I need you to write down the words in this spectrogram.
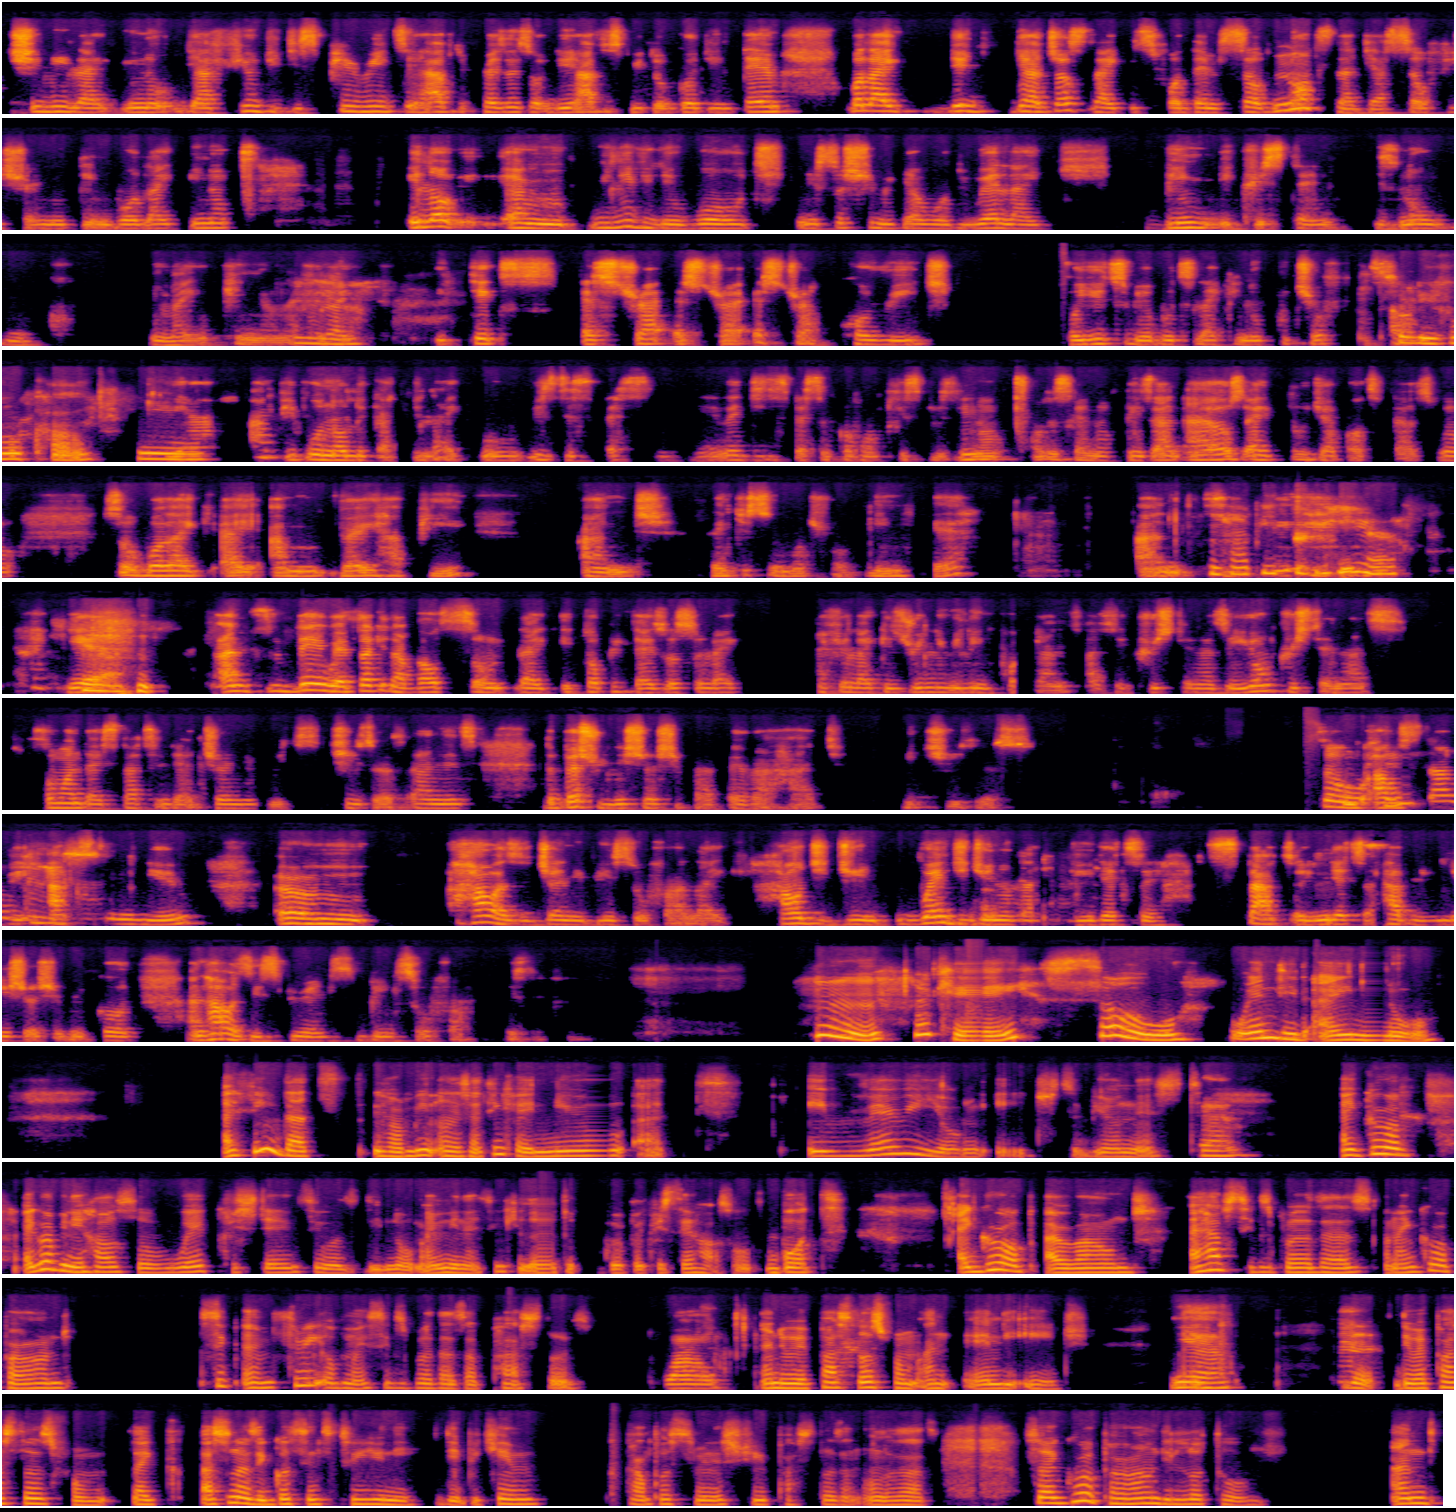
actually like, you know, they are filled with the spirit, they have the presence of, they have the spirit of God in them, but like, they, they are just like, it's for themselves, not that they're selfish or anything, but like, you know, a lot um we live in a world in a social media world where like being a christian is not woke in my opinion. I feel like it takes extra extra extra courage for you to be able to like you know put your feet To out be vocal. yeah. Yeah. and people not look at you like oh who is this person where did this person come from please please you know all those kind of things and i also i told you about it as well so but like i am very happy and thank you so much for being here and I'm happy to be here. yeah and today we're talking about some like a topic that is also like i feel like is really really important as a christian as a young christian as someone that is starting their journey with jesus and it's the best relationship i've ever had with jesus so i'll start with asking you um how has the journey been so far like how did you when did you know that you needed to start or you needed to have a relationship with god and how has the experience been so far? Hmm. Okay. So when did I know? I think that if I'm being honest, I think I knew at a very young age, to be honest. yeah I grew up I grew up in a household where Christianity was the norm. I mean, I think a lot of people grew up in Christian households, but I grew up around I have six brothers and I grew up around six um three of my six brothers are pastors wow and they were pastors from an early age. yeah They, they were pastors from like as soon as they got into uni, they became campus ministry pastors and all of that. So I grew up around a lot of and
